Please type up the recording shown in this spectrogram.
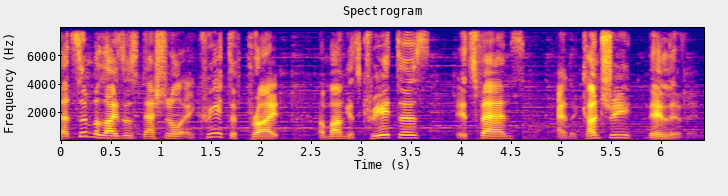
that symbolizes national and creative pride among its creators, its fans, and the country they live in.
